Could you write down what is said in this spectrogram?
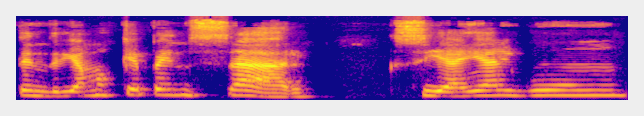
tendríamos que pensar si hay alguna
